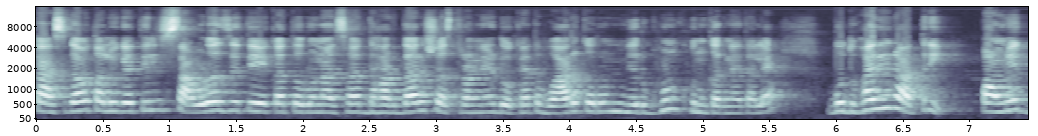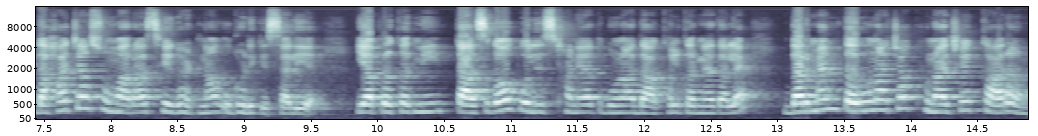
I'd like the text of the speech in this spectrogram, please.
तासगाव तालुक्यातील सावळज येथे एका तरुणाचा धारदार शस्त्राने डोक्यात वार करून निर्घुण खून करण्यात आलाय. बुधवारी रात्री पावणे दहाच्या सुमारास ही घटना उघडकीस आली आहे. या प्रकरणी तासगाव पोलीस ठाण्यात गुन्हा दाखल करण्यात आलाय. दरम्यान तरुणाच्या खुनाचे कारण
